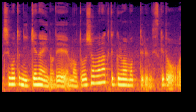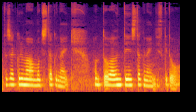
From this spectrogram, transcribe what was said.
仕事に行けないのでもうどうしようもなくて車持ってるんですけど私は車は持ちたくない。本当は運転したくないんですけど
